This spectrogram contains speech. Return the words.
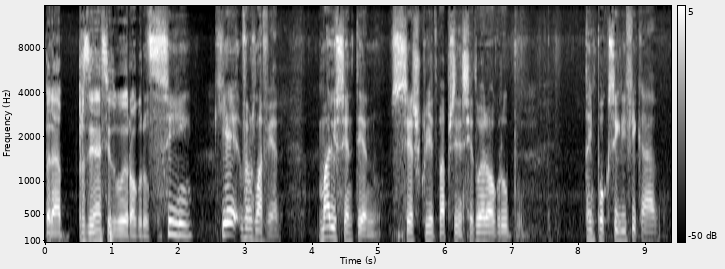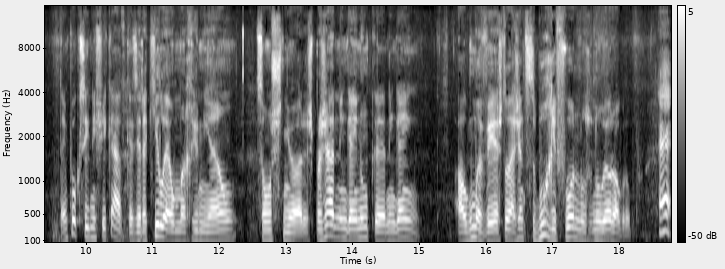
para a presidência do Eurogrupo? Sim, que é, vamos lá ver, Mário Centeno ser escolhido para a presidência do Eurogrupo tem pouco significado. Tem pouco significado, quer dizer, aquilo é uma reunião, são os senhores, para já ninguém nunca, ninguém, alguma vez, toda a gente se borrifou no, no Eurogrupo. É.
